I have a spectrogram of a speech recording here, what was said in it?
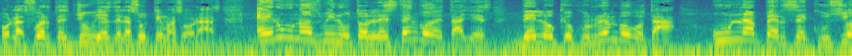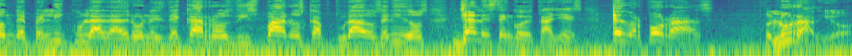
por las fuertes lluvias de las últimas horas. En unos minutos les tengo detalles de lo que ocurrió en Bogotá una persecución de película, ladrones de carros, disparos, capturados, heridos. Ya les tengo detalles. Edward Porras, Blue Radio.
